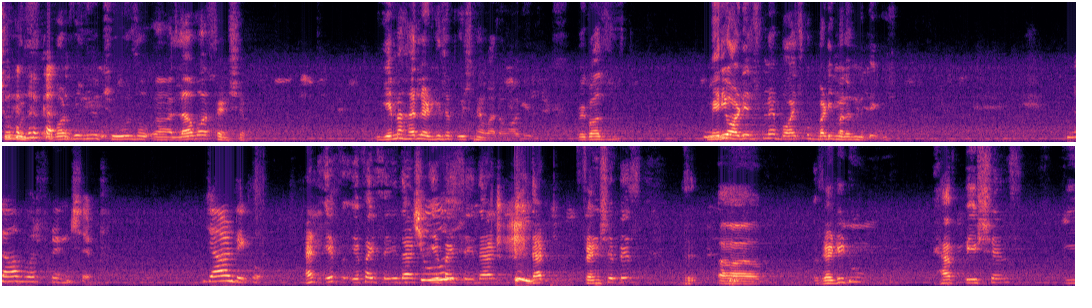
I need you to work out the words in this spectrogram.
choose? मतलब काफी- what will you choose? Uh, love or friendship? ये मैं हर लड़की से पूछने वाला हूँ आगे बिकॉज़ मेरी ऑडियंस में बॉयज़ को बड़ी मदद मिलेगी लव और फ्रेंडशिप यार देखो And if if I say that Choose. if I say that that friendship is uh, ready to have patience कि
